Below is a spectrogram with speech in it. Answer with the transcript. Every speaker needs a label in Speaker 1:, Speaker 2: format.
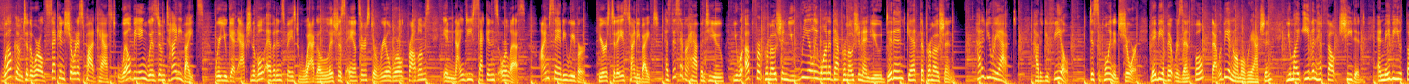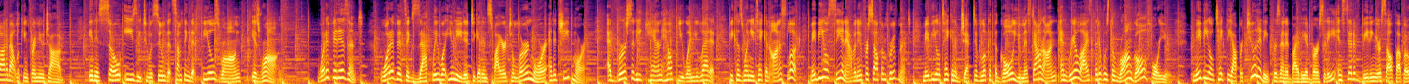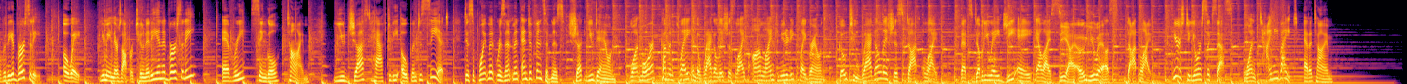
Speaker 1: Welcome to the world's second shortest podcast, Wellbeing Wisdom Tiny Bites, where you get actionable, evidence based, wagalicious answers to real world problems in 90 seconds or less. I'm Sandy Weaver. Here's today's Tiny Bite. Has this ever happened to you? You were up for a promotion, you really wanted that promotion, and you didn't get the promotion. How did you react? How did you feel? Disappointed, sure. Maybe a bit resentful. That would be a normal reaction. You might even have felt cheated, and maybe you thought about looking for a new job. It is so easy to assume that something that feels wrong is wrong. What if it isn't? What if it's exactly what you needed to get inspired to learn more and achieve more? Adversity can help you when you let it, because when you take an honest look, maybe you'll see an avenue for self improvement. Maybe you'll take an objective look at the goal you missed out on and realize that it was the wrong goal for you. Maybe you'll take the opportunity presented by the adversity instead of beating yourself up over the adversity. Oh, wait, you mean there's opportunity in adversity? Every single time. You just have to be open to see it. Disappointment, resentment, and defensiveness shut you down. Want more? Come and play in the Wagalicious Life online community playground. Go to wagalicious.life. That's W A G A L I C I O U S dot life. Here's to your success, one tiny bite at a time.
